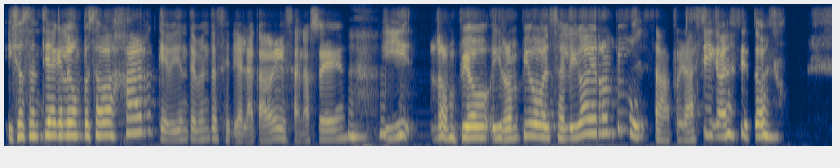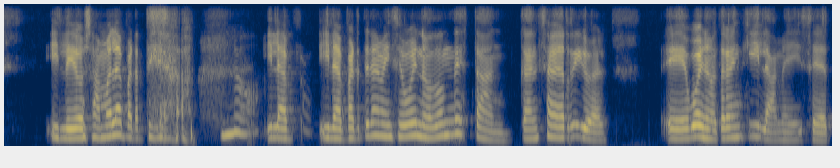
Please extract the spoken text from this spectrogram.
Y yo sentía que luego empezó a bajar, que evidentemente sería la cabeza, no sé, y rompió, y rompió bolsa. Le digo, ay, rompió bolsa, pero así, con ese tono. Y le digo, llama a la partera. No. Y la, y la partera me dice, bueno, ¿dónde están? Cancha de River. Eh, bueno, tranquila, me dice,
